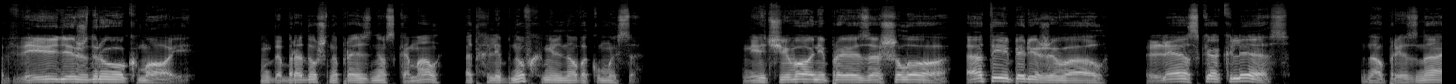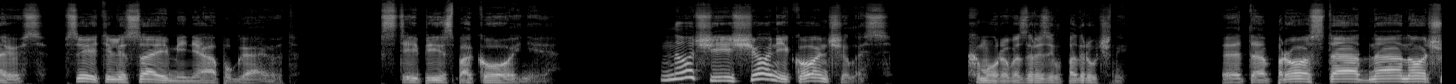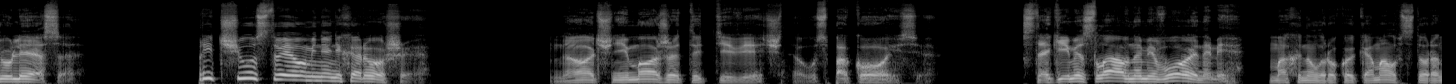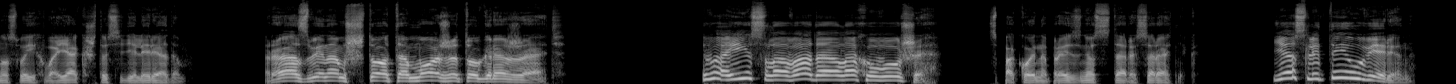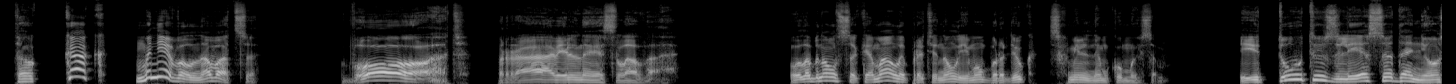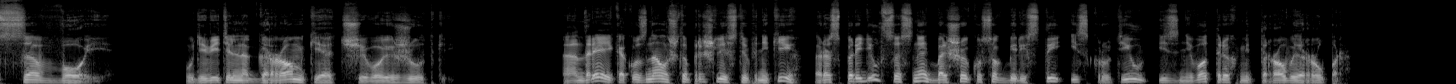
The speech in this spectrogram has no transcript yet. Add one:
«Видишь, друг мой», — добродушно произнес Камал, отхлебнув хмельного кумыса. «Ничего не произошло, а ты переживал. Лес как лес. Но, признаюсь, все эти леса и меня пугают. В степи спокойнее». «Ночь еще не кончилась», — хмуро возразил подручный. «Это просто одна ночь у леса». «Предчувствие у меня нехорошее. «Ночь не может идти вечно, успокойся. С такими славными воинами!» — махнул рукой Камал в сторону своих вояк, что сидели рядом. «Разве нам что-то может угрожать?» «Твои слова да Аллаху в уши», — спокойно произнес старый соратник. «Если ты уверен, то как мне волноваться?» «Вот!» Правильные слова. Улыбнулся Камал и протянул ему бурдюк с хмельным кумысом. И тут из леса донесся вой. Удивительно громкий, отчего и жуткий. Андрей, как узнал, что пришли степняки, распорядился снять большой кусок бересты и скрутил из него трехметровый рупор.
